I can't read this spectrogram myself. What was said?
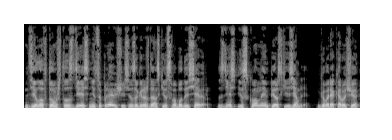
Дело в том, что здесь не цепляющийся за гражданские свободы север. Здесь исконные имперские земли. Говоря короче,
